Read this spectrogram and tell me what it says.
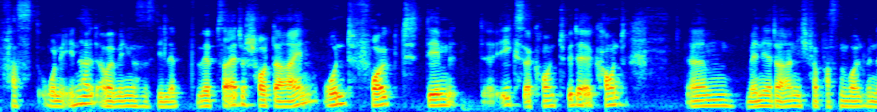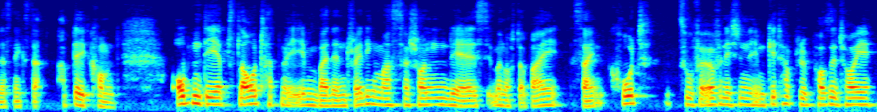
fast ohne Inhalt, aber wenigstens die Webseite. Schaut da rein und folgt dem X-Account, Twitter-Account, ähm, wenn ihr da nicht verpassen wollt, wenn das nächste Update kommt. OpenDApps Cloud hatten wir eben bei den Trading Master schon, der ist immer noch dabei, sein Code zu veröffentlichen im GitHub Repository.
